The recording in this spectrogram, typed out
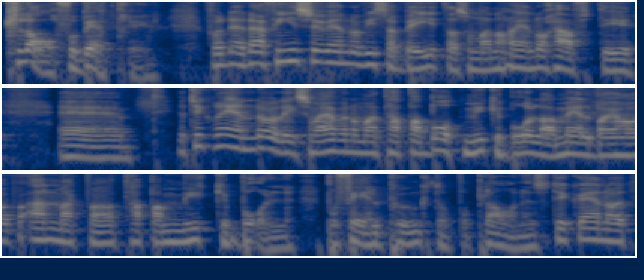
klar förbättring. För det, där finns ju ändå vissa bitar som man har ändå haft i Eh, jag tycker ändå, liksom, även om man tappar bort mycket bollar, Mellberg har anmärkt på att tappa mycket boll på fel punkter på planen, så tycker jag ändå att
